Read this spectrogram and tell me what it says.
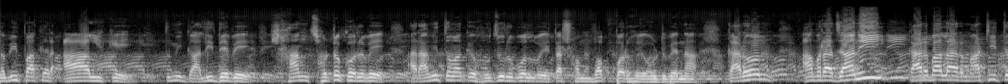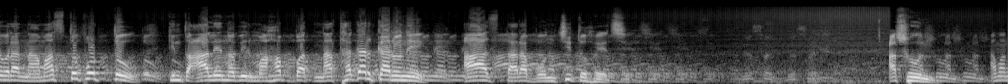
নবী পাকের আলকে তুমি গালি দেবে, শান ছোট করবে, আর আমি তোমাকে হুজুর বলব, এটা সম্ভবপর হয়ে উঠবে না। কারণ আমরা জানি কারবালার মাটিতে ওরা নামাজ তো পড়তো, কিন্তু আলে নবীর মাহাব্বাত না থাকার কারণে আজ তারা বঞ্চিত হয়েছে। আসুন, আমার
